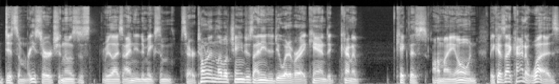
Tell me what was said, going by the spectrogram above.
did some research and I was just realized I need to make some serotonin level changes. I need to do whatever I can to kind of kick this on my own because I kind of was.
